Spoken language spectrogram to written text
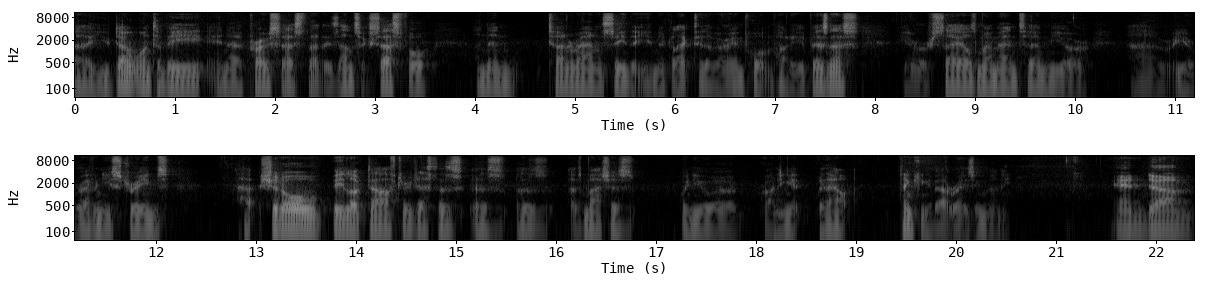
uh, you don't want to be in a process that is unsuccessful and then turn around and see that you've neglected a very important part of your business, your sales momentum, your uh, your revenue streams should all be looked after just as, as as as much as when you were running it without thinking about raising money. And um,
